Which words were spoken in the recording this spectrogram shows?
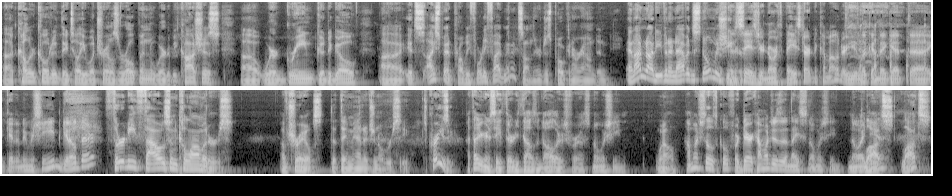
Uh, color coded, they tell you what trails are open, where to be cautious, uh, where green, good to go. Uh, it's I spent probably forty five minutes on there just poking around, and and I'm not even an avid snow I was machiner. gonna say, is your North Bay starting to come out? Are you looking to get uh, get a new machine? Get out there. Thirty thousand kilometers of trails that they manage and oversee. It's crazy. I thought you were gonna say thirty thousand dollars for a snow machine. Well, How much do those go for, Derek? How much is a nice snow machine? No idea. lots, lots.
